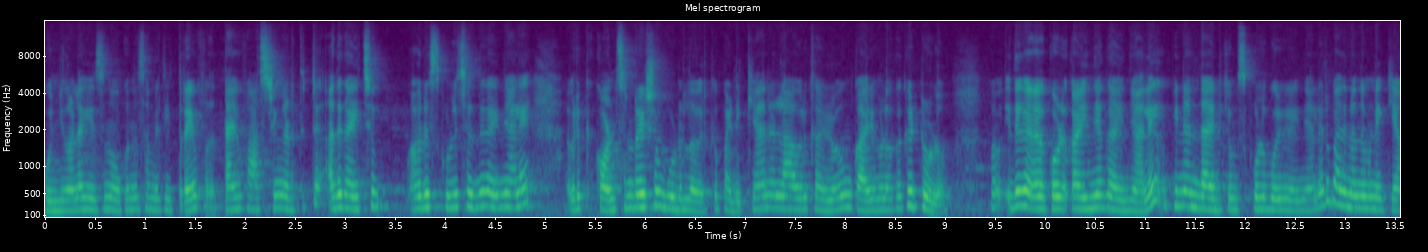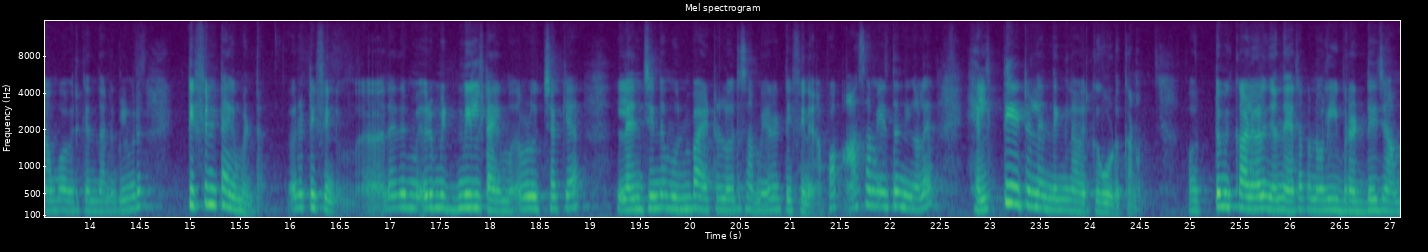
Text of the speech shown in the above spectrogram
കുഞ്ഞുങ്ങളുടെ കേസ് നോക്കുന്ന സമയത്ത് ഇത്രയും ടൈം ഫാസ്റ്റിംഗ് എടുത്തിട്ട് അത് കഴിച്ച് അവർ സ്കൂളിൽ ചെന്ന് കഴിഞ്ഞാലേ അവർക്ക് കോൺസെൻട്രേഷൻ കൂടുതലും അവർക്ക് പഠിക്കാനുള്ള ആ ഒരു കഴിവും കാര്യങ്ങളൊക്കെ കിട്ടുള്ളൂ. അപ്പം ഇത് കഴിഞ്ഞ് കഴിഞ്ഞാൽ പിന്നെ എന്തായിരിക്കും? സ്കൂളിൽ പോയി കഴിഞ്ഞാൽ ഒരു പതിനൊന്ന് മണിയൊക്കെ ആകുമ്പോൾ അവർക്ക് എന്താണെങ്കിലും ഒരു ടിഫിൻ ടൈം ഉണ്ട്. ഒരു ടിഫിൻ അതായത് ഒരു മിഡ് മീൽ ടൈം. നമ്മൾ ഉച്ചയ്ക്ക് ലഞ്ചിന്റെ മുൻപായിട്ടുള്ള ഒരു സമയമാണ് ടിഫിന്. അപ്പം ആ സമയത്ത് നിങ്ങൾ ഹെൽത്തി ആയിട്ടുള്ള എന്തെങ്കിലും അവർക്ക് കൊടുക്കണം. അപ്പോൾ ഒട്ടുമിക്ക ആളുകൾ ഞാൻ നേരത്തെ പറഞ്ഞ പോലെ ഈ ബ്രെഡ് ജാം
